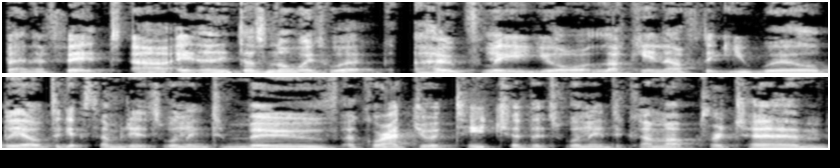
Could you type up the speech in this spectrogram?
benefit. Uh, and it doesn't always work. Hopefully, you're lucky enough that you will be able to get somebody that's willing to move, a graduate teacher that's willing to come up for a term.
